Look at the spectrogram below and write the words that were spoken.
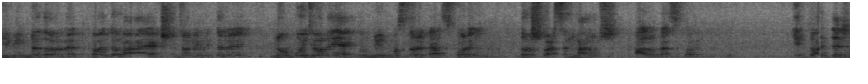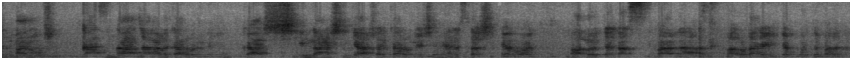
বিভিন্ন ধরনের। হয়তো বা একশো জনের ভিতরে নব্বই জনে একদম নিম্ন স্তরে কাজ করে, দশ পার্সেন্ট মানুষ ভালো কাজ করে। কিন্তু দেশের মানুষ কাজ না জানার কারণে, কাজ না শিখে আসার কারণে সে হেনস্থার শিকার হয়, ভালো একটা কাজ পায় না, ভালো টাকা ইনকাম করতে পারে না।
